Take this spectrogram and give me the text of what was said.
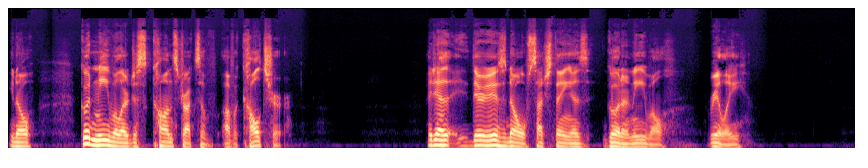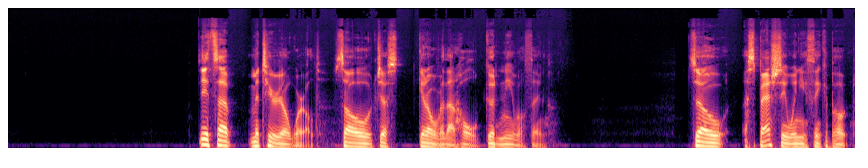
You know, good and evil are just constructs of, of a culture. It, there is no such thing as good and evil, really. It's a material world. So just get over that whole good and evil thing. So, especially when you think about,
